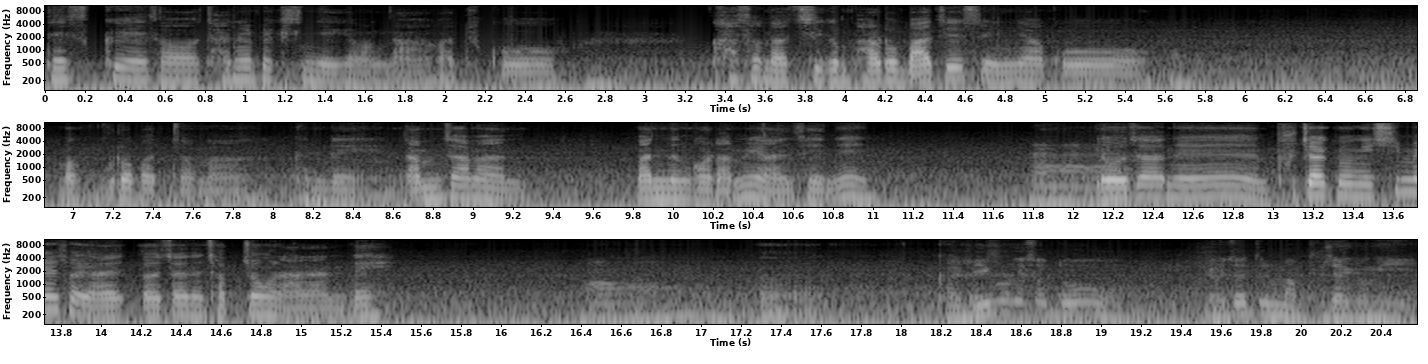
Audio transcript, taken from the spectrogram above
데스크에서 자녀 백신 얘기가 막 나와가지고, 음. 가서 나 지금 바로 맞을 수 있냐고 막 물어봤잖아. 근데 남자만 맞는 거라며, 얀세는. 어. 여자는 부작용이 심해서 야- 여자는 접종을 안 한대. 어. 어, 아, 미국에서도 여자들만 부작용이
